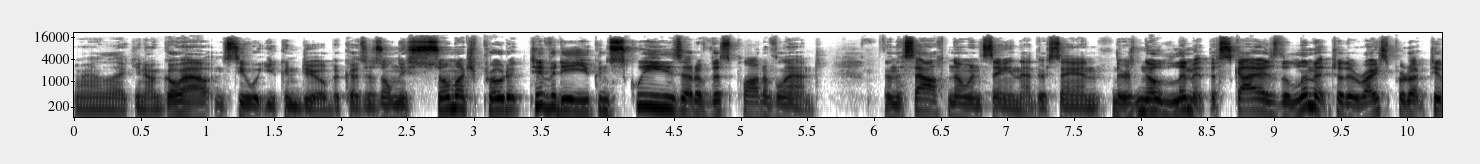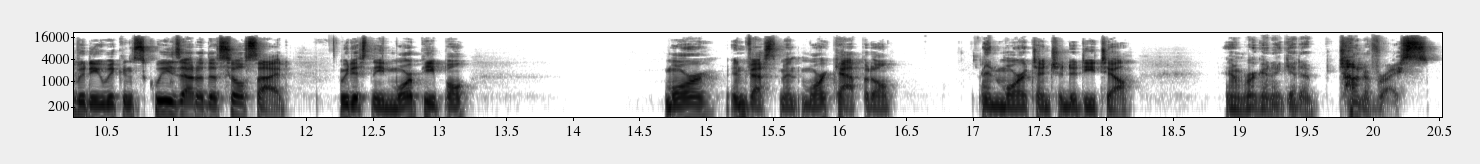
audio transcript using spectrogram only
like, you know, go out and see what you can do because there's only so much productivity you can squeeze out of this plot of land. In the South, no one's saying that. They're saying there's no limit. The sky is the limit to the rice productivity we can squeeze out of this hillside. We just need more people, more investment, more capital, and more attention to detail. And we're going to get a ton of rice.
